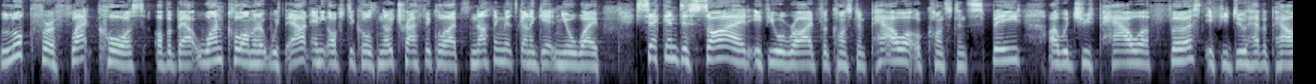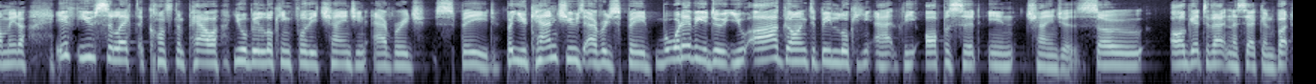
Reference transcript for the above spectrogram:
look for a flat course of about one kilometer without any obstacles, no traffic lights, nothing that's going to get in your way. Second, decide if you will ride for constant power or constant speed. I would choose power first if you do have a power meter. If you select a constant power, you'll be looking for the change in average speed. But you can choose average speed. But whatever you do, you are going to be looking at the opposite in changes. So I'll get to that in a second. But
